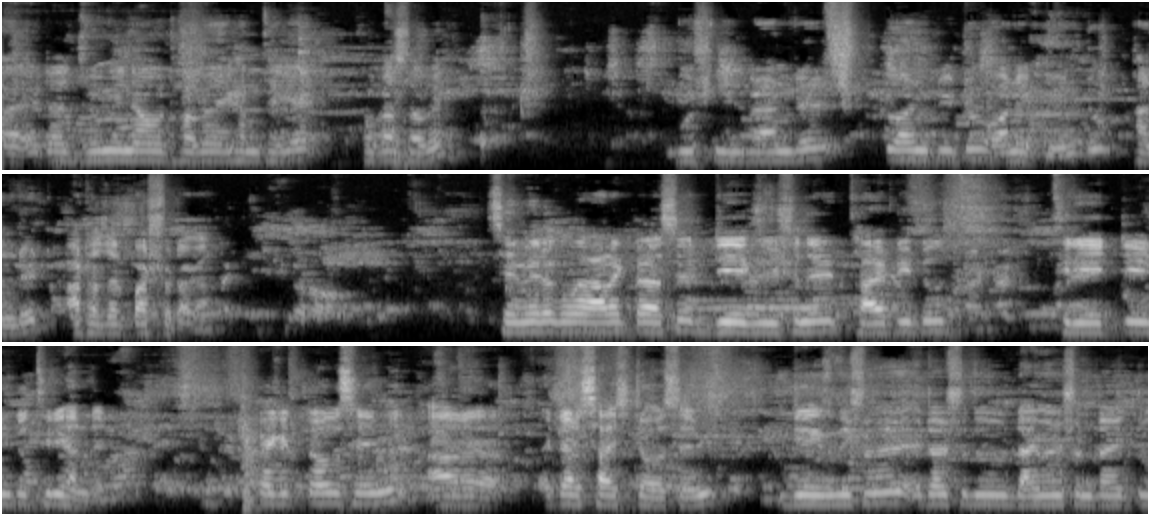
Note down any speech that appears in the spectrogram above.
আর এটা জুম ইন আউট হবে এখান থেকে ফোকাস হবে। বুশনিল ব্র্যান্ডের টোয়েন্টি টু অনেক ইন্টু হান্ড্রেড আট হাজার পাঁচশো টাকা। সেম এরকম আর আরেকটা আছে ডি এক্সিবিশনের thirty to three eighty into three hundred প্যাকেটটাও সেমই আর এটার সাইজটাও সেম ডি এক্সিবিশনের এটার শুধু ডাইমেনশনটা একটু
